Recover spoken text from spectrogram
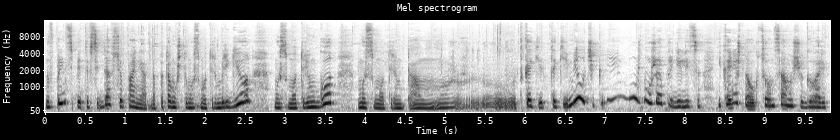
но, в принципе, это всегда все понятно, потому что мы смотрим регион, мы смотрим год, мы смотрим там ну, вот какие-то такие мелочи, и можно уже определиться. И, конечно, аукцион сам еще говорит,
